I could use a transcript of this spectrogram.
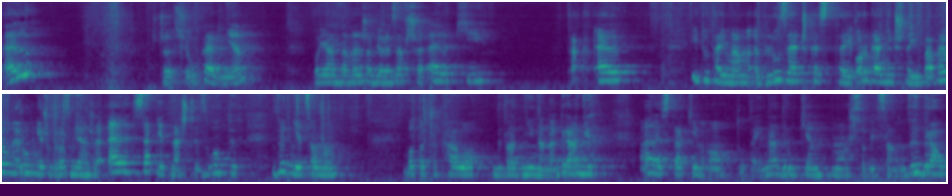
L. Jeszcze się upewnię, bo ja dla męża biorę zawsze L-ki. Tak, L. I tutaj mam bluzeczkę z tej organicznej bawełny, również w rozmiarze L za 15 zł, wygnieconą bo to czekało dwa dni na nagranie, ale z takim o tutaj nadrukiem mąż sobie sam wybrał.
